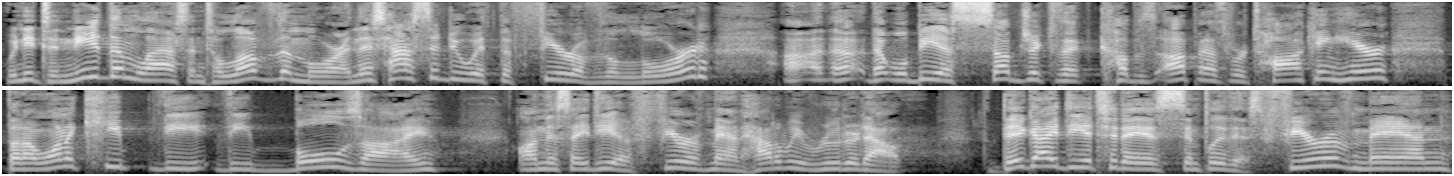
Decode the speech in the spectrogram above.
We need to need them less and to love them more. And this has to do with the fear of the Lord. Uh, that, that, will be a subject that comes up as we're talking here. But I want to keep the, the bullseye on this idea of fear of man. How do we root it out? The big idea today is simply this fear of man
